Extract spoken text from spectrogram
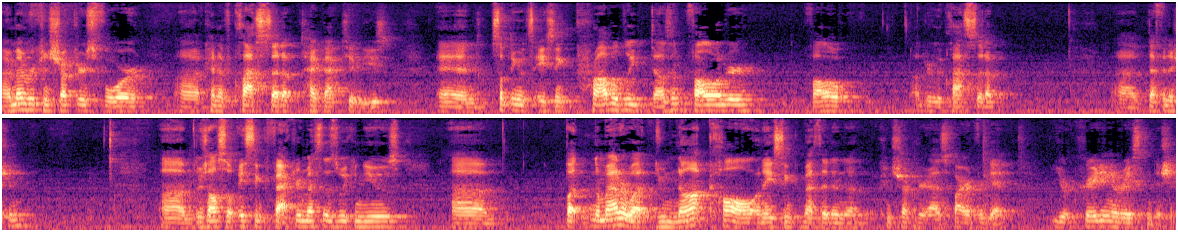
I remember constructors for uh, kind of class setup type activities, and something that's async probably doesn't follow under follow under the class setup uh, definition. Um, there's also async factory methods we can use. Um, but no matter what, do not call an async method in a constructor as fire and forget. You're creating a race condition.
